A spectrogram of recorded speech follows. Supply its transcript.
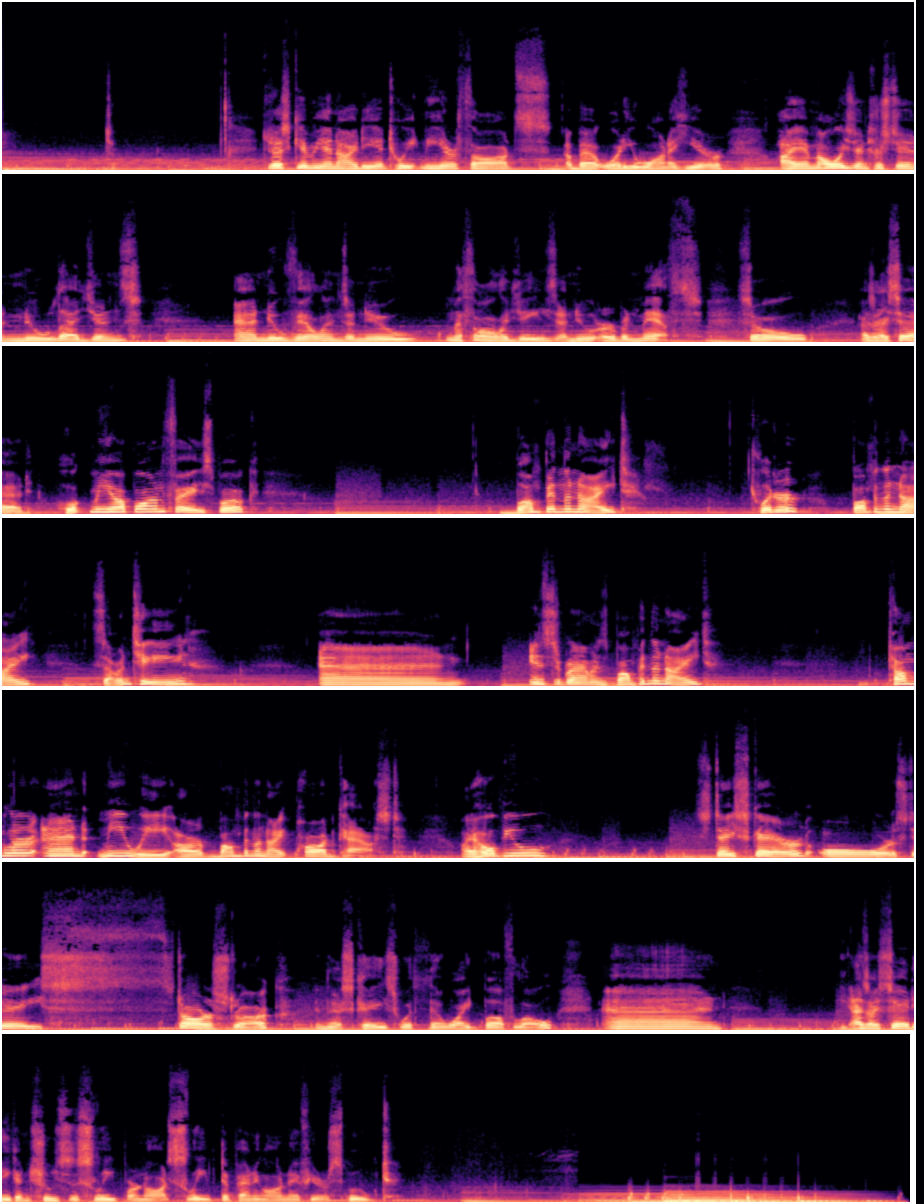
Just give me an idea. Tweet me your thoughts about what you want to hear. I am always interested in new legends and new villains and new mythologies and new urban myths. So, as I said, hook me up on Facebook. Bump in the Night. Twitter, Bump in the Night 17. And Instagram is Bump in the Night. Tumblr and MeWe are Bump in the Night Podcast. I hope you stay scared or stay starstruck, in this case with the white buffalo. And as I said, he can choose to sleep or not sleep depending on if you're spooked.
